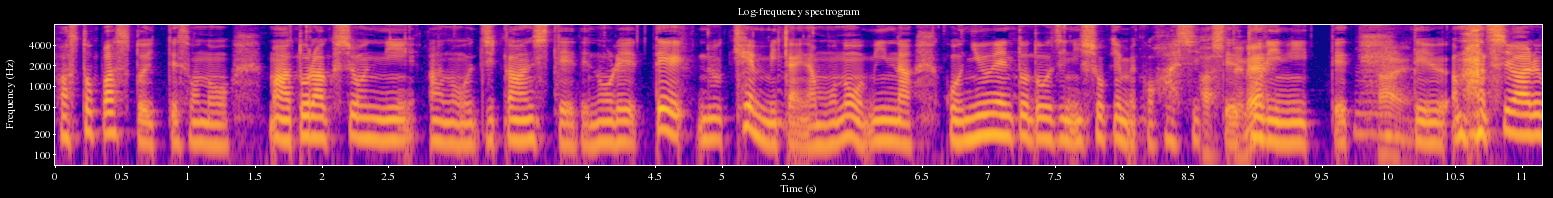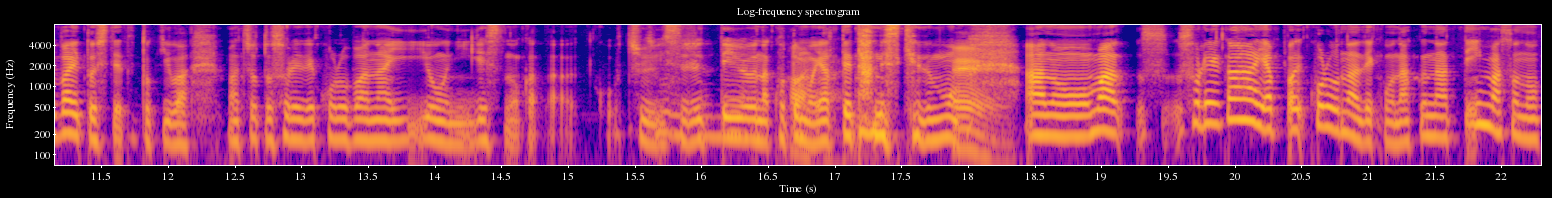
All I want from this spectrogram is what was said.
ファストパスといってその、まあ、アトラクションにあの時間指定で乗れてる券みたいなものをみんなこう入園と同時に一生懸命こう走って取りに行ってはい。っていう、まあ、私はアルバイトしてた時は、まあ、ちょっとそれで転ばないようにゲストの方こう注意するっていうようなこともやってたんですけども、えあのまあ、そそれがやっぱりコロナでこうなくなって今その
